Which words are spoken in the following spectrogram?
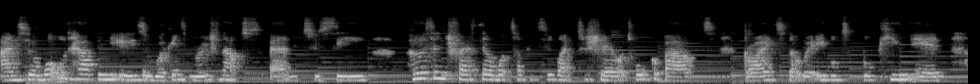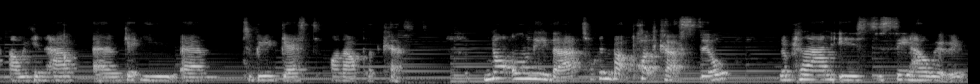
And so what would happen is we're going to be reaching out um, to see who's interested, what topics you'd like to share or talk about, right? So that we're able to book you in and we can have um, get you um, to be a guest on our podcast. Not only that, talking about podcasts still, the plan is to see how we're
